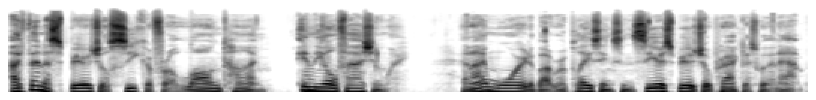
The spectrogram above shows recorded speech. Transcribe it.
I've been a spiritual seeker for a long time, in the old fashioned way, and I'm worried about replacing sincere spiritual practice with an app.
